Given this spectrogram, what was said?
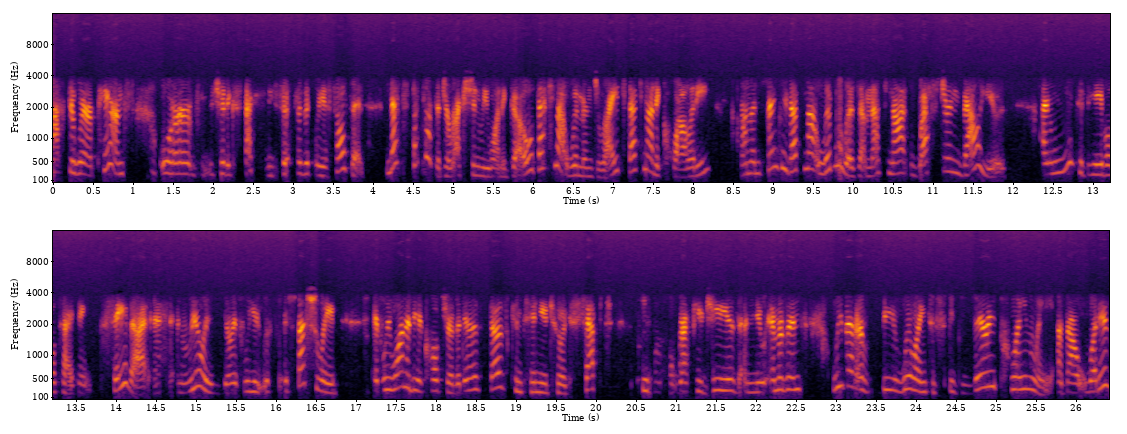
have to wear pants or should expect to be physically assaulted. And that's that's not the direction we want to go. That's not women's rights. That's not equality. Um, and frankly, that's not liberalism. That's not Western values. And we need to be able to, I think, say that and really, if we, especially if we want to be a culture that is, does continue to accept people, refugees, and new immigrants, we better be willing to speak very plainly about what is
